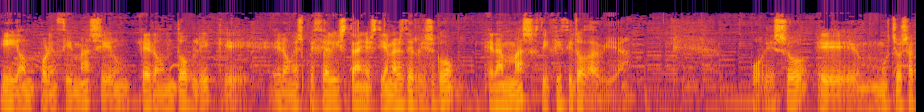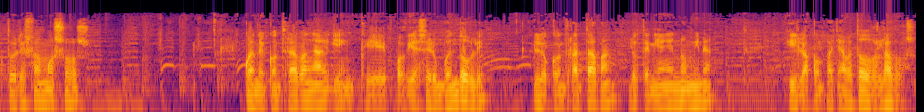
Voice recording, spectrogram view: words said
y aún por encima si era un, doble que era un especialista en escenas de riesgo era más difícil todavía por eso eh, muchos actores famosos cuando encontraban a alguien que podía ser un buen doble lo contrataban, lo tenían en nómina y lo acompañaba a todos lados.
